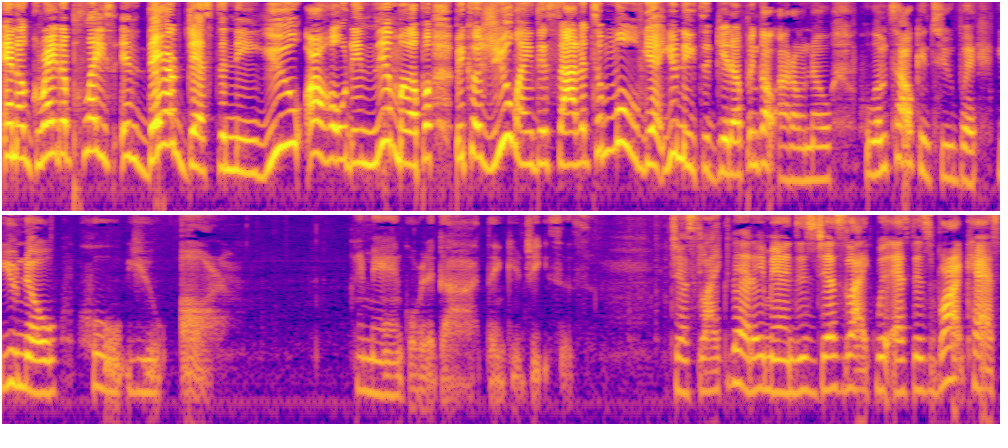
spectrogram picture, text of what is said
in a greater place in their destiny. You are holding them up because you ain't decided to move yet. You need to get up and go. I don't know who I'm talking to, but you know who you are. Amen. Glory to God. Thank you, Jesus. Just like that, amen. This just like as this broadcast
